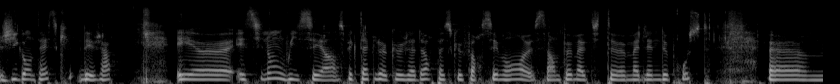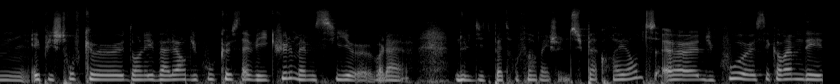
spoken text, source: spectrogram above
gigantesque déjà. Et, et sinon, oui, c'est un spectacle que j'adore parce que forcément, c'est un peu ma petite Madeleine de Proust. Et puis, je trouve que dans les valeurs du coup que ça véhicule, même si, voilà, ne le dites pas trop fort, mais je ne suis pas croyante, du coup, c'est quand même des,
